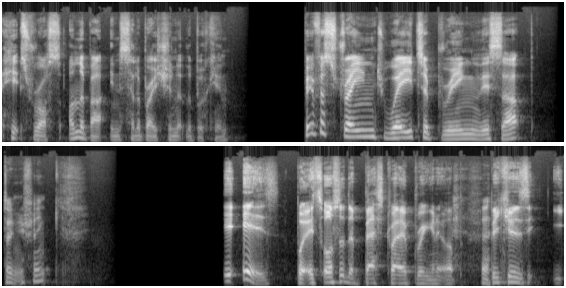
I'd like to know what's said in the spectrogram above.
hits Ross on the butt in celebration at the booking. Bit of a strange way to bring this up, don't you think? It is, but it's also the best way of bringing it up because y-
